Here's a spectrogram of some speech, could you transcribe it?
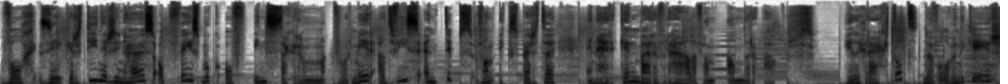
Volg zeker Tieners in Huis op Facebook of Instagram voor meer advies en tips van experten en herkenbare verhalen van andere ouders. Heel graag tot de volgende keer.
